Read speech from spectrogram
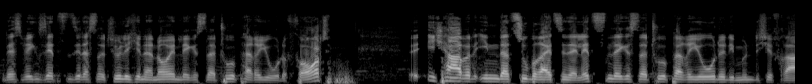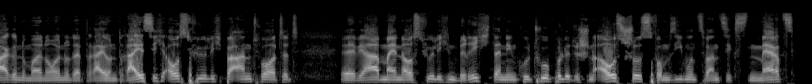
Deswegen setzen Sie das natürlich in der neuen Legislaturperiode fort. Ich habe Ihnen dazu bereits in der letzten Legislaturperiode die mündliche Frage Nummer 933 ausführlich beantwortet. Äh, wir haben einen ausführlichen Bericht an den Kulturpolitischen Ausschuss vom 27. März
